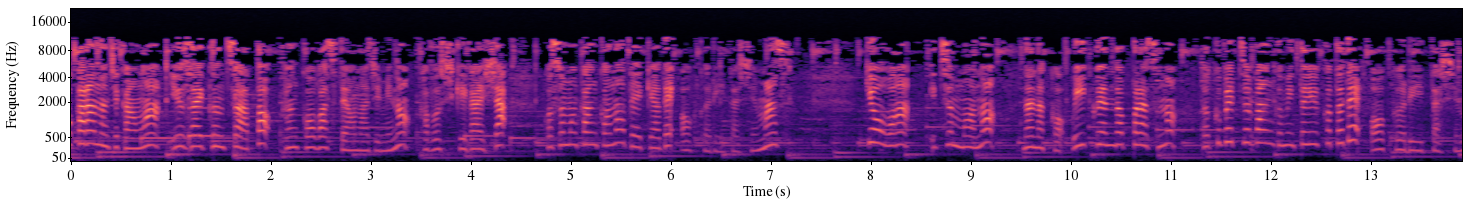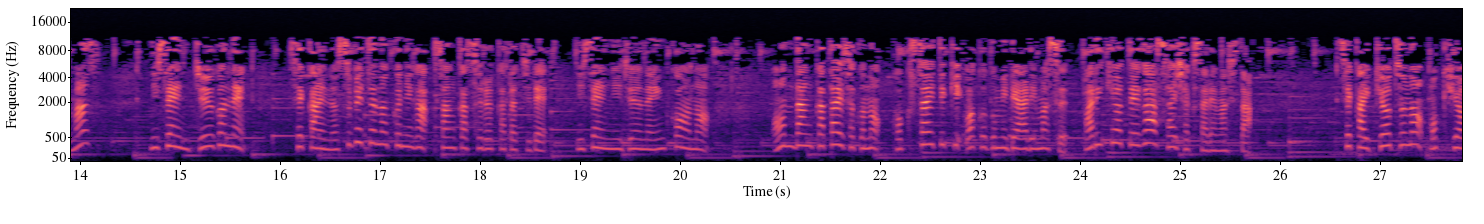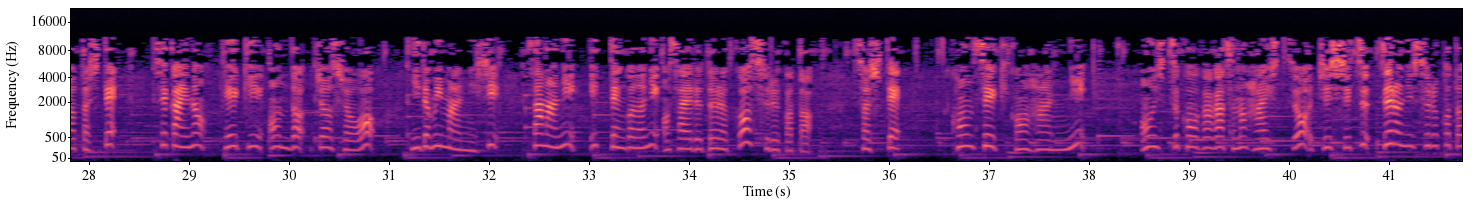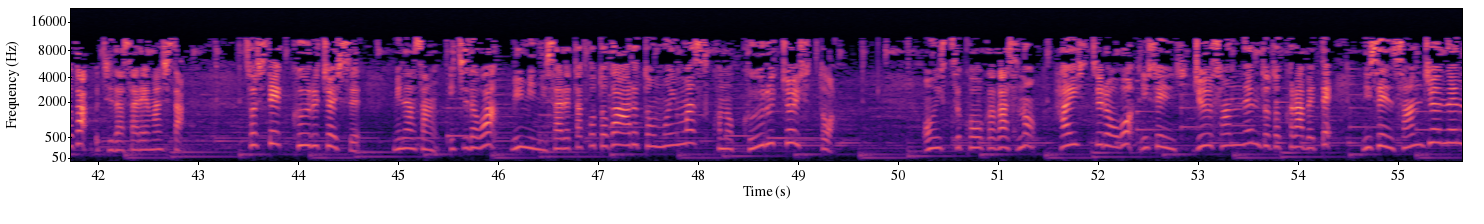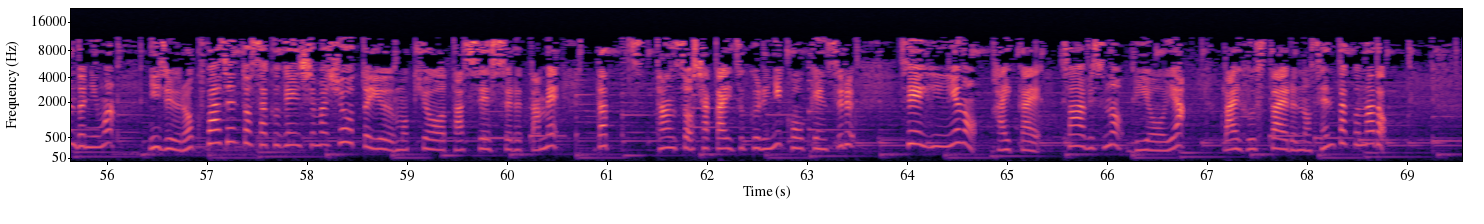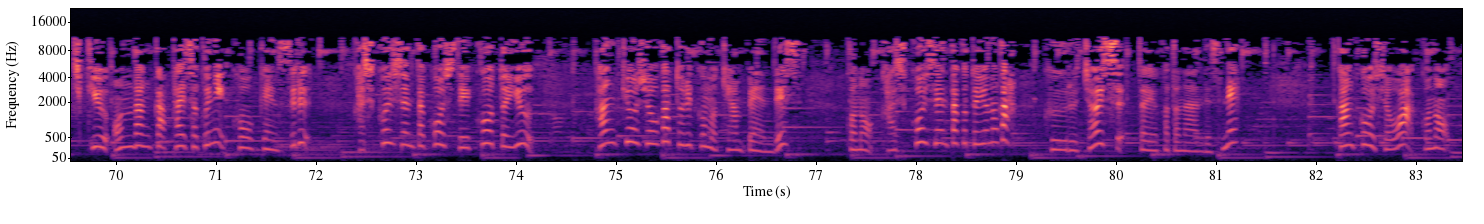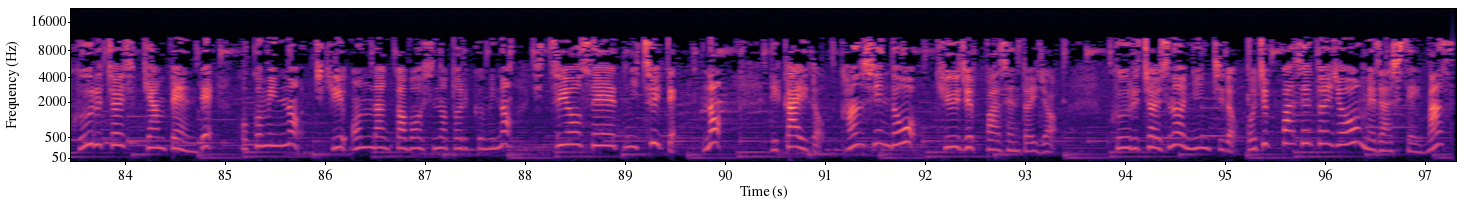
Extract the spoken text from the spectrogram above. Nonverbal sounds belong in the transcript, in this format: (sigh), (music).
ここからの時間は、ユーザイくんツアーと観光バスでおなじみの株式会社コスモ観光の提供でお送りいたします。今日はいつもの7個ウィークエンドプラスの特別番組ということでお送りいたします。2015年、世界のすべての国が参加する形で2020年以降の温暖化対策の国際的枠組みでありますパリ協定が採択されました。世界共通の目標として世界の平均温度上昇を2度未満にし、さらに1.5度に抑える努力をすること。そして、今世紀後半に温室効果ガスの排出を実質ゼロにすることが打ち出されました。そしてクールチョイス。皆さん一度は耳にされたことがあると思います。このクールチョイスとは？温室効果ガスの排出量を2013年度と比べて2030年度には26%削減しましょうという目標を達成するため脱炭素社会づくりに貢献する製品への買い替え、サービスの利用やライフスタイルの選択など地球温暖化対策に貢献する賢い選択をしていこうという環境省が取り組むキャンペーンです。この賢い選択というのがクールチョイスということなんですね。観光省はこのクールチョイスキャンペーンで国民の地球温暖化防止の取り組みの必要性についての理解度、関心度を90%以上、クールチョイスの認知度50%以上を目指しています。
